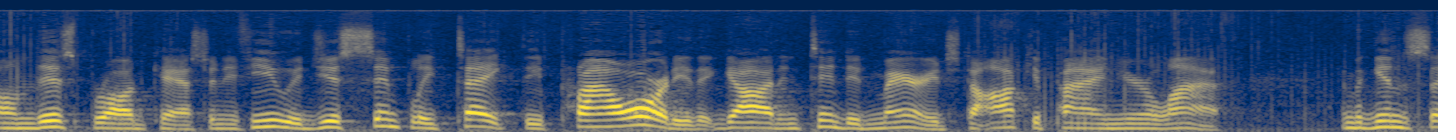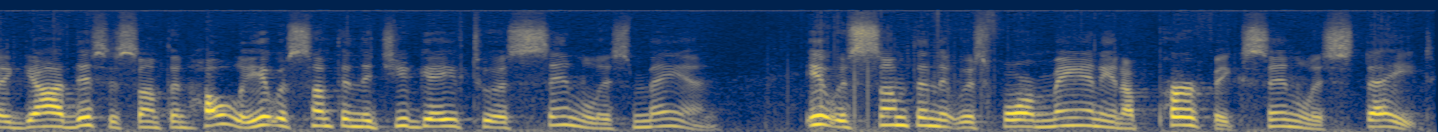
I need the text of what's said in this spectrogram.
on this broadcast, and if you would just simply take the priority that God intended marriage to occupy in your life, and begin to say, God, this is something holy. It was something that you gave to a sinless man. It was something that was for man in a perfect sinless state.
